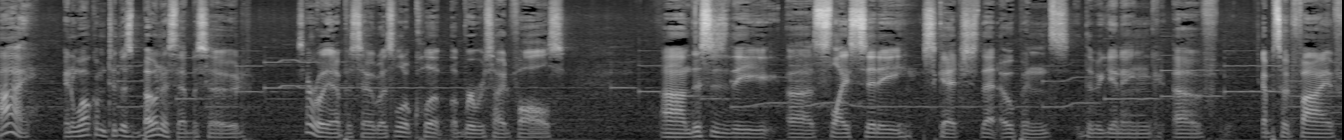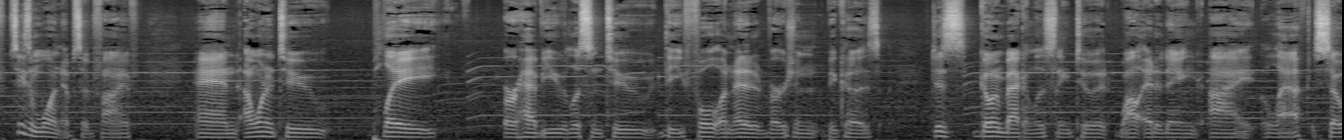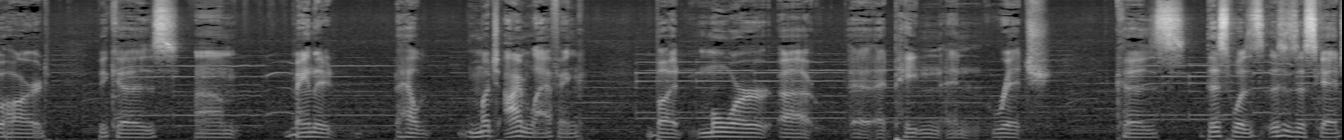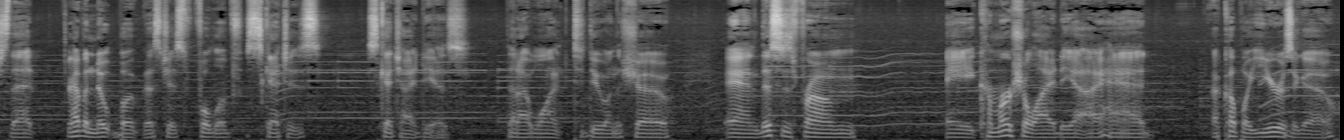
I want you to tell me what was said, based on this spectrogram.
Hi, and welcome to this bonus episode. It's not really an episode, but it's a little clip of Riverside Falls. Um, this is the uh, Slice City sketch that opens the beginning of episode 5, season 1, episode 5. And I wanted to play or have you listen to the full unedited version because just going back and listening to it while editing, I laughed so hard because um, mainly how much I'm laughing, but more uh, at Peyton and Rich because this was this is a sketch that I have a notebook that's just full of sketches, sketch ideas that I want to do on the show, and this is from a commercial idea I had a couple years ago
